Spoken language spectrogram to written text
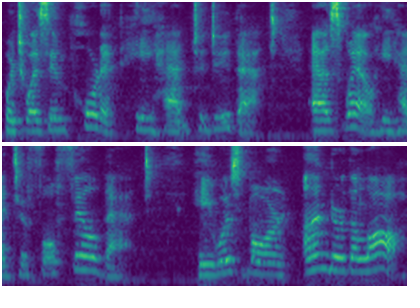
which was important. He had to do that as well. He had to fulfill that. He was born under the law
